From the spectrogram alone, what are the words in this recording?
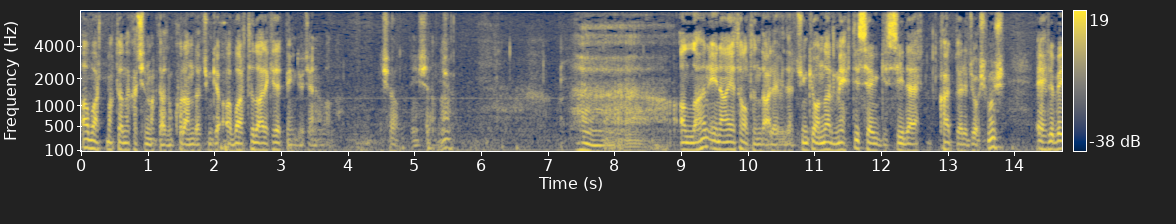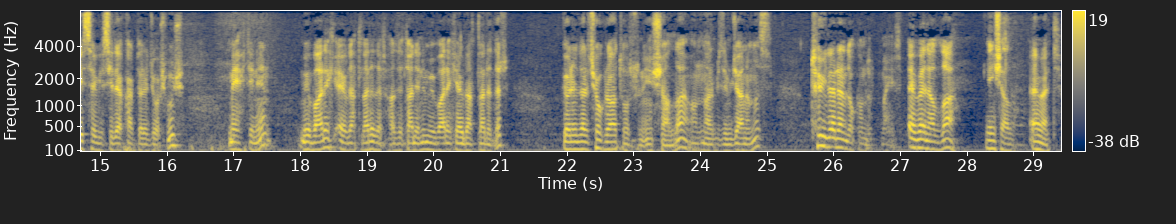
abartmaktan da kaçınmak lazım Kur'an'da. Çünkü abartılı hareket etmeyin diyor Cenab-ı Allah. İnşallah. İnşallah. Allah'ın inayeti altında Aleviler. Çünkü onlar Mehdi sevgisiyle kalpleri coşmuş. Ehli Beyt sevgisiyle kalpleri coşmuş. Mehdi'nin mübarek evlatlarıdır. Hazreti Ali'nin mübarek evlatlarıdır. Gönülleri çok rahat olsun inşallah. Onlar bizim canımız. Tüylerine dokundurtmayız. Evelallah. İnşallah. Evet.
